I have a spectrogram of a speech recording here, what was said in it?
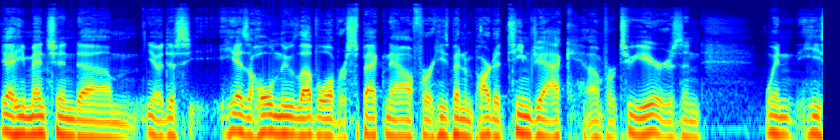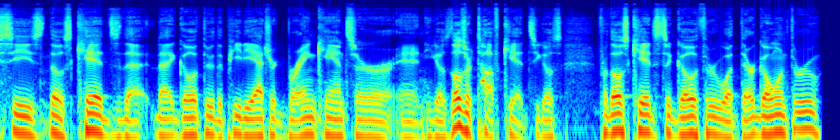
Yeah, he mentioned um, you know just he has a whole new level of respect now for he's been part of Team Jack um, for two years and when he sees those kids that that go through the pediatric brain cancer and he goes those are tough kids he goes for those kids to go through what they're going through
